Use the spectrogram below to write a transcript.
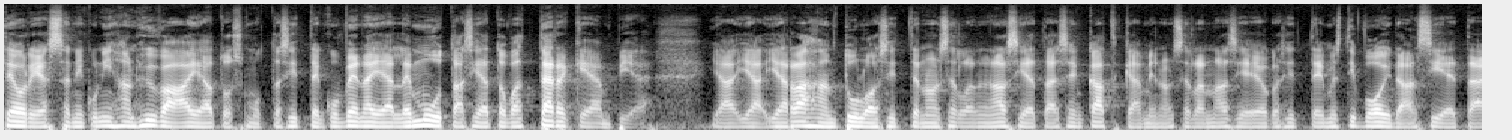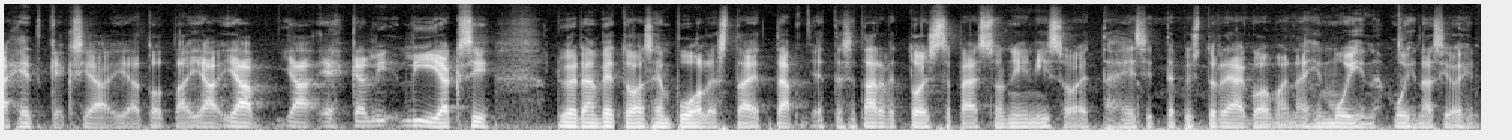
teoriassa niin kuin ihan hyvä ajatus, mutta sitten kun Venäjälle muut asiat ovat tärkeämpiä, ja, ja, ja rahan tulo sitten on sellainen asia, tai sen katkeaminen on sellainen asia, joka sitten ilmeisesti voidaan sietää hetkeksi, ja, ja, tota, ja, ja, ja ehkä li, liiaksi lyödään vetoa sen puolesta, että, että se tarve toisessa päässä on niin iso, että he sitten pystyvät reagoimaan näihin muihin, muihin asioihin.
